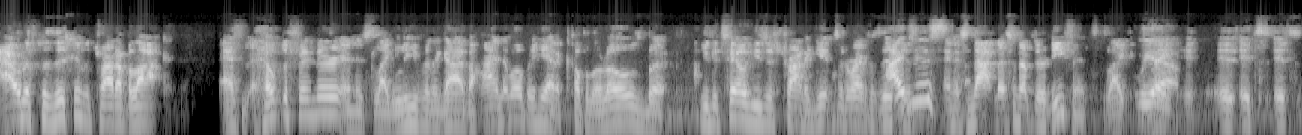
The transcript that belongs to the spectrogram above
out of position to try to block as a help defender, and it's like leaving the guy behind him open. He had a couple of those, but you could tell he's just trying to get into the right I position, just, and it's not messing up their defense. Like yeah, they, it, it, it's it's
